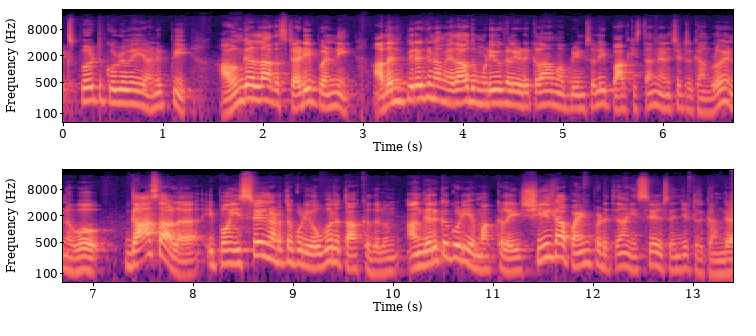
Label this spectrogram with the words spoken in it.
எக்ஸ்பர்ட் குழுவை அனுப்பி அவங்கெல்லாம் அதை ஸ்டடி பண்ணி அதன் பிறகு நம்ம ஏதாவது முடிவுகள் எடுக்கலாம் அப்படின்னு சொல்லி பாகிஸ்தான் நினச்சிட்டு இருக்காங்களோ என்னவோ. காசால இப்போ இஸ்ரேல் நடத்தக்கூடிய ஒவ்வொரு தாக்குதலும் அங்கே இருக்கக்கூடிய மக்களை ஷீல்டாக பயன்படுத்தி தான் இஸ்ரேல் செஞ்சுட்டு இருக்காங்க.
